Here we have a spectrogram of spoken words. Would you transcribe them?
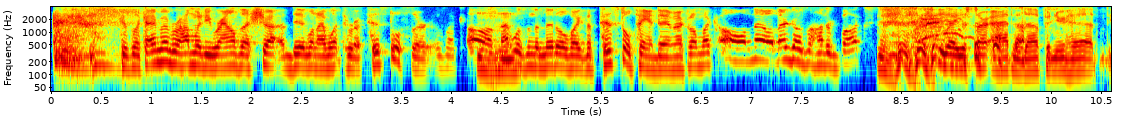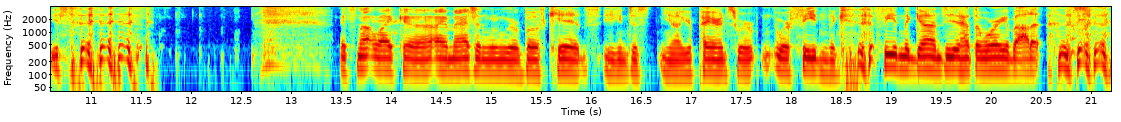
Because like I remember how many rounds I shot did when I went through a pistol cert. It was like, oh, mm-hmm. that was in the middle of like the pistol pandemic. I'm like, oh no, there goes a hundred bucks. yeah, you start adding it up in your head. it's not like uh, I imagine when we were both kids. You can just, you know, your parents were were feeding the feeding the guns. You didn't have to worry about it.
